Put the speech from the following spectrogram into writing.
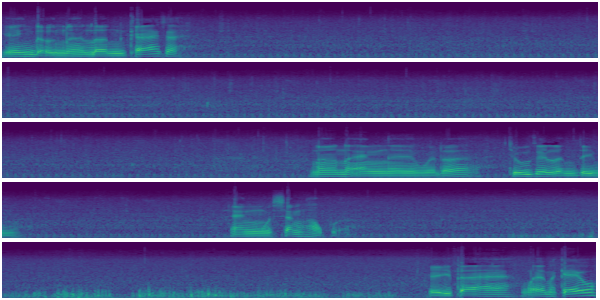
gán đường nó lên cát rồi. Nó nó ăn ờ, ngoài đó chuối cái lên tim. Ăn mà sáng học à. kỳ ta mẹ nó kéo.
